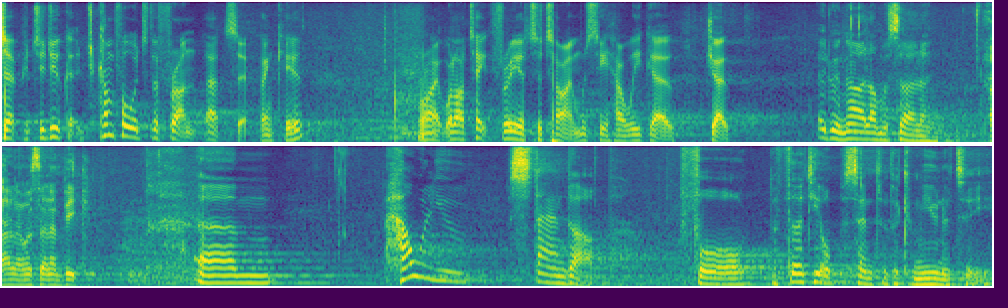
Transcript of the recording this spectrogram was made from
Deputy, do come forward to the front. That's it. Thank you. Right, well, I'll take three at a time. We'll see how we go. Joe. Edwin, ahlan wa sahlan. Ahlan wa bik. Um, how will you stand up for the 30 odd percent of the community,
